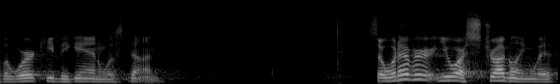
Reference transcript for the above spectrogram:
the work he began was done. So, whatever you are struggling with,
